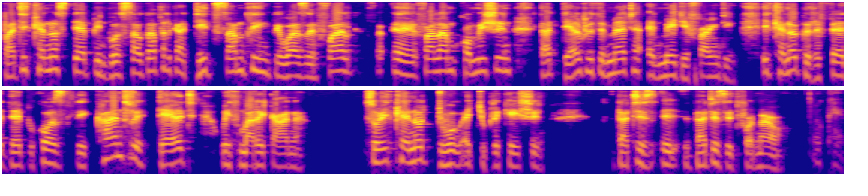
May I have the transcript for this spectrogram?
but it cannot step in because South Africa did something. There was a Farlam, uh, Commission that dealt with the matter and made a finding. It cannot be referred there because the country dealt with Marikana. So it cannot do a duplication. That is, uh, that is it for now. Okay.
